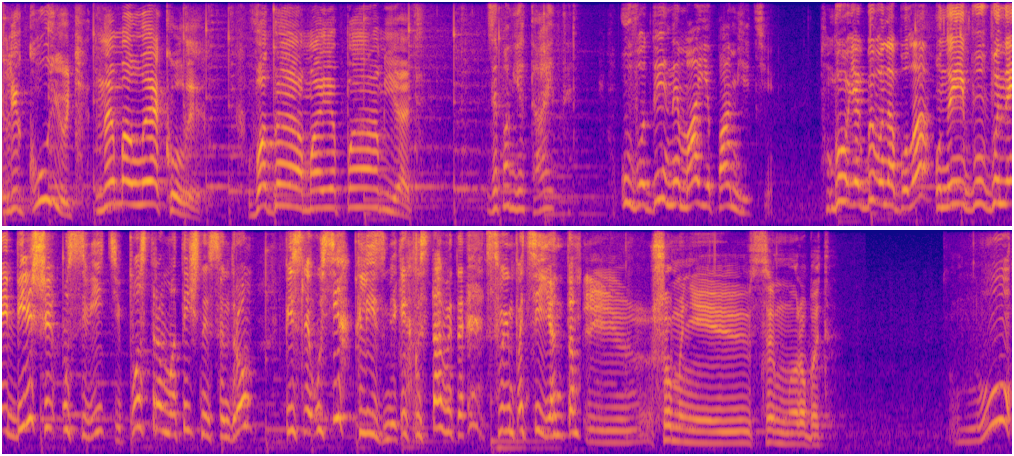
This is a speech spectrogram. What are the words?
Лікують не молекули. Вода має пам'ять. Запам'ятайте, у води немає пам'яті. Бо якби вона була, у неї був би найбільший у світі посттравматичний синдром після усіх клізм, яких ви ставите своїм пацієнтам. І що мені з цим робити? Ну.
